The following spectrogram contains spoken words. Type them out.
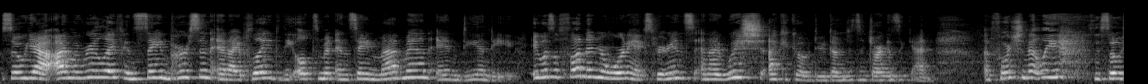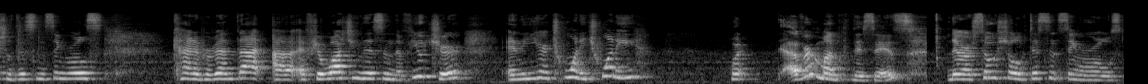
So yeah, I'm a real-life insane person, and I played the ultimate insane madman in D&D. It was a fun and rewarding experience, and I wish I could go do Dungeons & Dragons again. Unfortunately, the social distancing rules kind of prevent that. Uh, if you're watching this in the future, in the year 2020, whatever month this is, there are social distancing rules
